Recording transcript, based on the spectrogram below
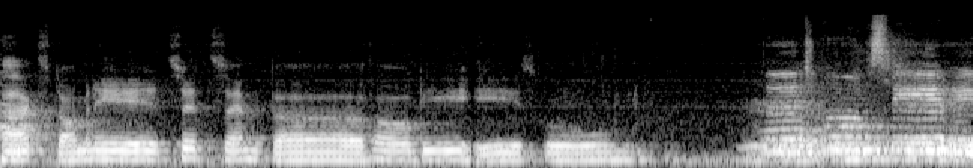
Pax Domini sit semper vobiscum. Et cum spiritu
